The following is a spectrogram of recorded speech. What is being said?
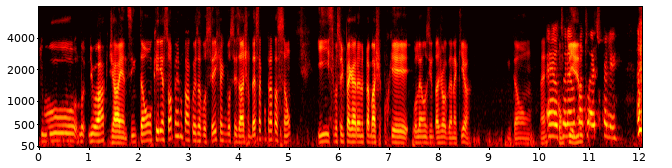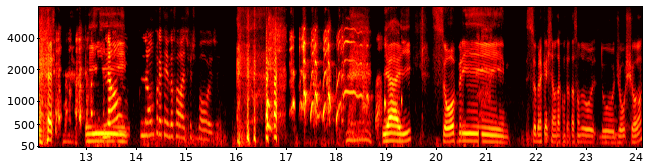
do New York Giants. Então, eu queria só perguntar uma coisa a vocês, o que, é que vocês acham dessa contratação? E se vocês me pegaram para baixo é porque o Leãozinho tá jogando aqui, ó. Então, né? É, eu tô olhando pro Atlético ali. e... Não, não pretendo falar de futebol hoje. e aí, sobre, sobre a questão da contratação do, do Joe Show,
